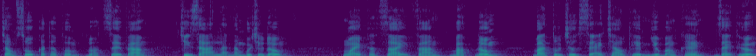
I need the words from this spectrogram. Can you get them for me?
trong số các tác phẩm đoạt giải vàng, trị giá là 50 triệu đồng. Ngoài các giải vàng, bạc, đồng, ban tổ chức sẽ trao thêm nhiều bằng khen, giải thưởng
